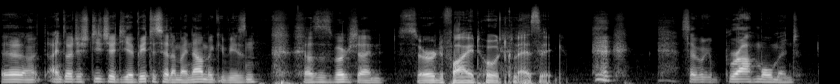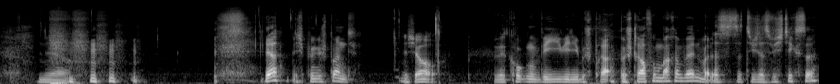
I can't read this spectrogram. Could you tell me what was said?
Äh, eindeutig DJ Diabetes ja dann mein Name gewesen. Das ist wirklich ein Certified Hood Classic. das ist ein Bra-Moment. Ja. ja, ich bin gespannt. Ich auch. Wir gucken, wie wir die Bestra Bestrafung machen werden, weil das ist natürlich das Wichtigste.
